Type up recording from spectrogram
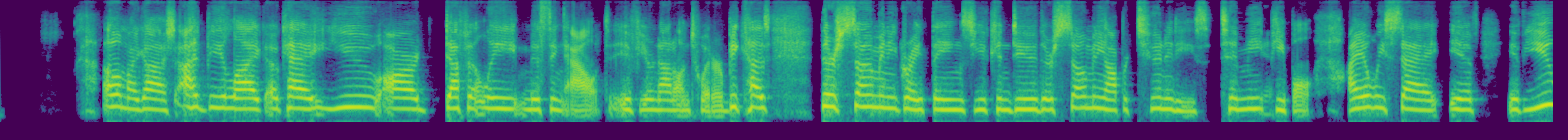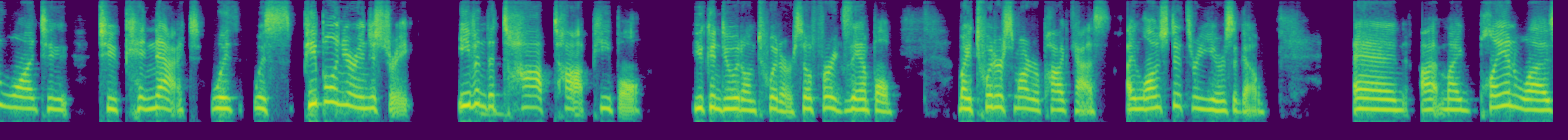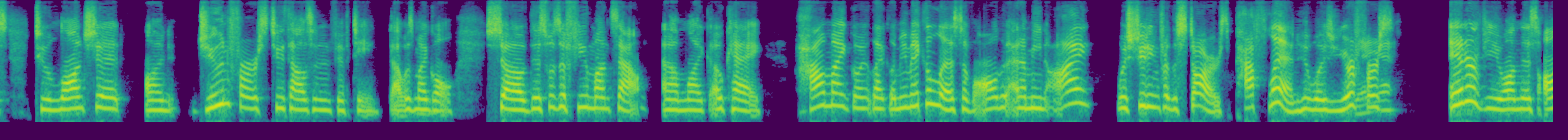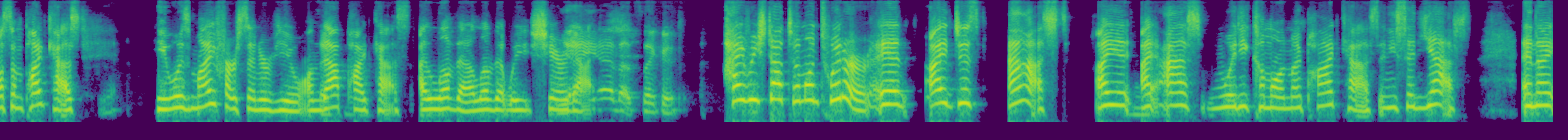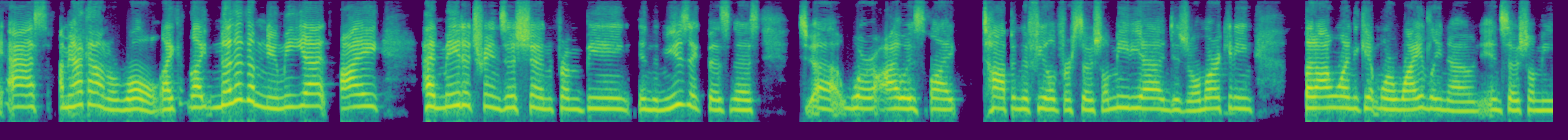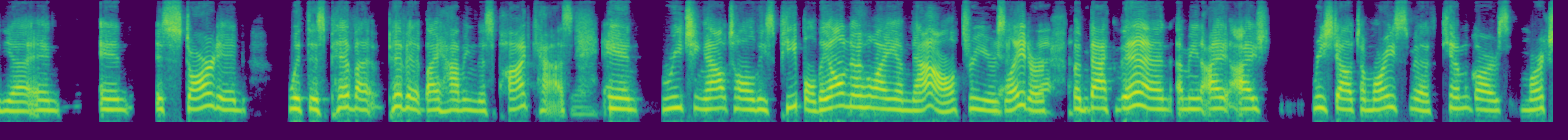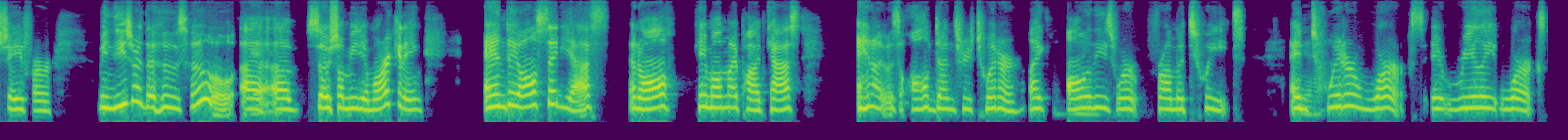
Oh my gosh, I'd be like, okay, you are definitely missing out if you're not on Twitter because there's so many great things you can do. There's so many opportunities to meet Yeah. people. I always say if if you want to to connect with with people in your industry, even the Mhm. top top people, you can do it on Twitter. So for example, my Twitter Smarter podcast, I launched it 3 years ago and uh, my plan was to launch it on June 1st, 2015. That was my Mhm. goal. So this was a few months out. And I'm like, okay, how am I going? Like, let me make a list of all the, and I mean, I was shooting for the stars. Pat Flynn, who was your Yeah, first yeah, interview on this awesome podcast, yeah. he was my first interview on that podcast. I love that. I love that we share that. yeah, that's so good. I reached out to him on Twitter and I just asked. I I asked, would he come on my podcast? And he said yes. And I asked, I mean, I got on a roll. Like like none of them knew me yet. I had made a transition from being in the music business to, uh, where I was like top in the field for social media and digital marketing, but I wanted to get more widely known in social media and and it started with this pivot pivot by having this podcast Yeah, and reaching out to all these people. They all know who I am now, three years yeah, later. yeah. But back then, I mean, I, I reached out to Mari Smith, Kim Garst, Mark Schaefer. I mean, these are the who's who uh, Yeah, of social media marketing. And they all said yes and all came on my podcast. And it was all done through Twitter. Like all of Mhm. these were from a tweet. And. Twitter works. It really works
